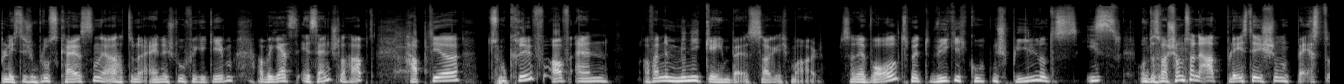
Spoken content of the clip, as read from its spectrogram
PlayStation Plus geheißen, ja, hat nur eine Stufe gegeben, aber jetzt Essential habt, habt ihr Zugriff auf ein auf einen Mini-Gamebase, sage ich mal. So eine Vault mit wirklich guten Spielen und das ist, und das war schon so eine Art PlayStation Best,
